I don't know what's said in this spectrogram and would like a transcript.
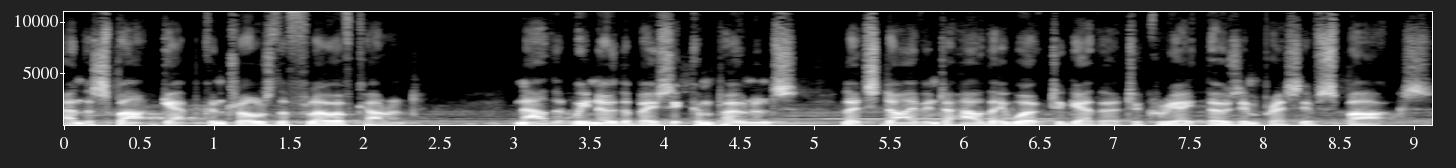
and the spark gap controls the flow of current. Now that we know the basic components, let's dive into how they work together to create those impressive sparks.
